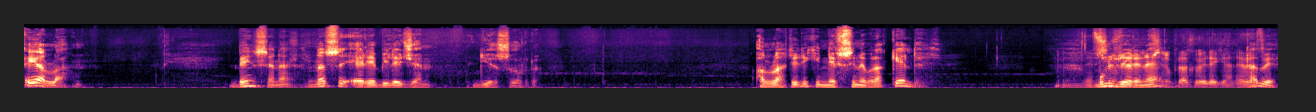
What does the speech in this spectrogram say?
Ey Allah'ım ben sana nasıl erebileceğim diye sordu. Allah dedi ki nefsini bırak gel dedi. Hmm, bunun üzerine nefsini bırak öyle gel. Evet. Tabii.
